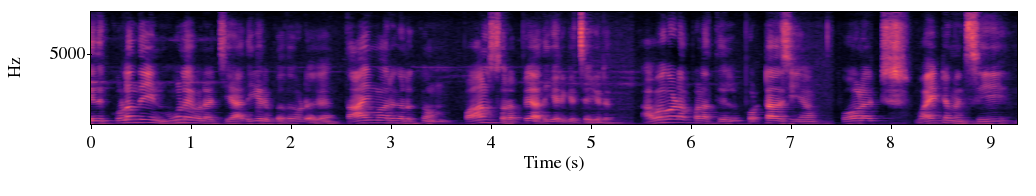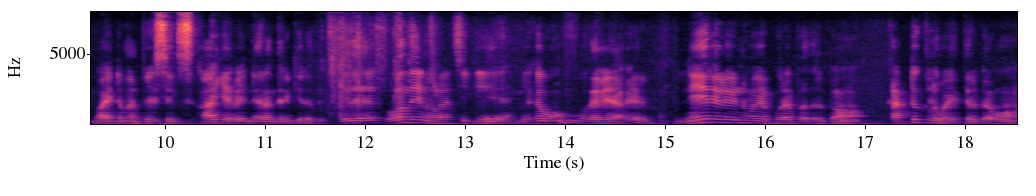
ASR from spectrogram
இது குழந்தையின் மூளை வளர்ச்சியை அதிகரிப்பதோடு தாய்மார்களுக்கும் பால் சுரப்பை அதிகரிக்க செய்கிறது. அவகோட பழத்தில் potassium folate vitamin C vitamin B six ஆகியவை நிறைந்திருக்கிறது. இது குழந்தையின் வளர்ச்சிக்கு மிகவும் உதவியாக இருக்கும். நீரிழிவு நோயை குறைப்பதற்கும் கட்டுக்குள் வைத்திருக்கவும்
